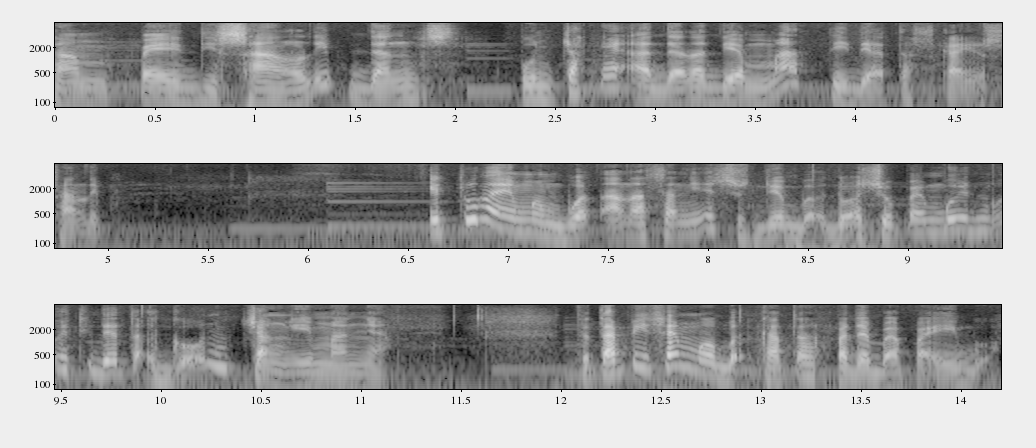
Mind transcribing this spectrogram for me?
sampai disalib, dan puncaknya adalah dia mati di atas kayu salib. Itulah yang membuat alasan Yesus dia berdoa supaya murid-murid tidak tergoncang imannya. Tetapi saya mau berkata kepada Bapak Ibu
